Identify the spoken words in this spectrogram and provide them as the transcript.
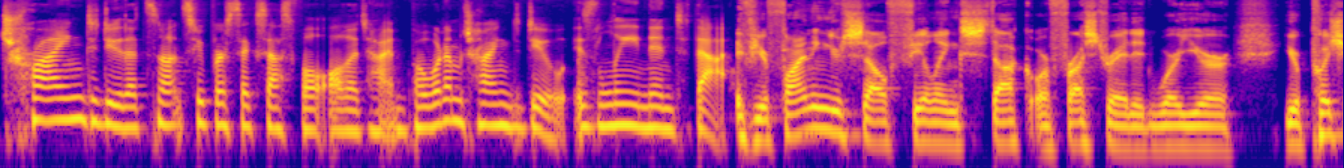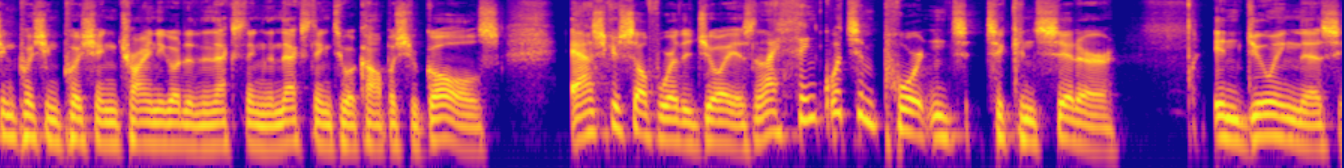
trying to do that's not super successful all the time, but what I'm trying to do is lean into that. if you're finding yourself feeling stuck or frustrated where you're you're pushing pushing pushing trying to go to the next thing the next thing to accomplish your goals ask yourself where the joy is and i think what's important to consider in doing this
